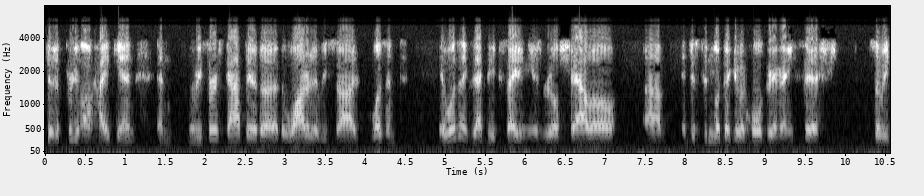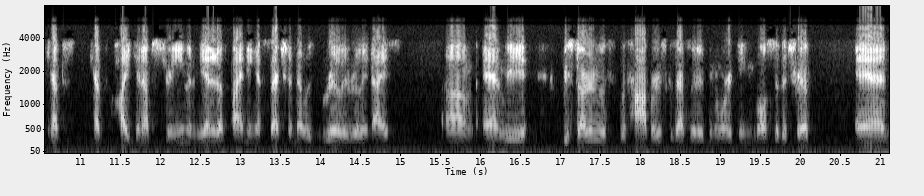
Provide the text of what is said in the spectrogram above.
did a pretty long hike in. And when we first got there, the the water that we saw wasn't it wasn't exactly exciting. It was real shallow. Um, it just didn't look like it would hold very many fish. So we kept kept hiking upstream, and we ended up finding a section that was really really nice. Um, and we we started with with hoppers because that's what had been working most of the trip. And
